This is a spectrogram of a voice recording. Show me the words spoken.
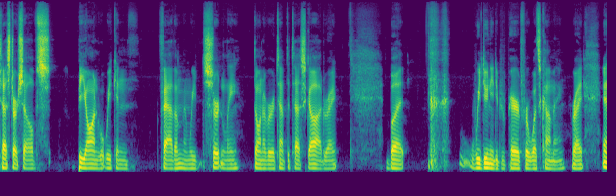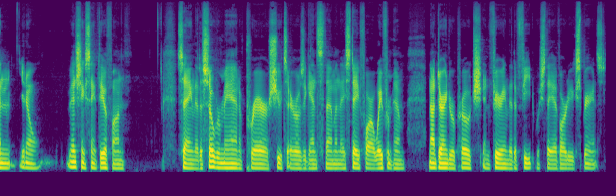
test ourselves beyond what we can fathom, and we certainly don't ever attempt to test God, right? But we do need to be prepared for what's coming, right? And you know, mentioning Saint Theophan saying that a sober man of prayer shoots arrows against them and they stay far away from him, not daring to approach and fearing the defeat which they have already experienced.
